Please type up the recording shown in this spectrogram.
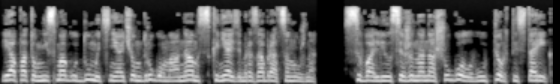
Я потом не смогу думать ни о чем другом, а нам с князем разобраться нужно. Свалился же на нашу голову упертый старик.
